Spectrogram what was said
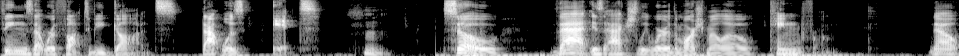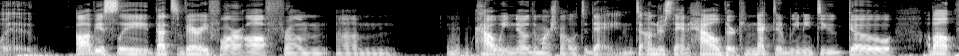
things that were thought to be gods. That was it. Hmm. So, that is actually where the marshmallow came from. Now, uh, obviously, that's very far off from um, how we know the marshmallow today. And to understand how they're connected, we need to go about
